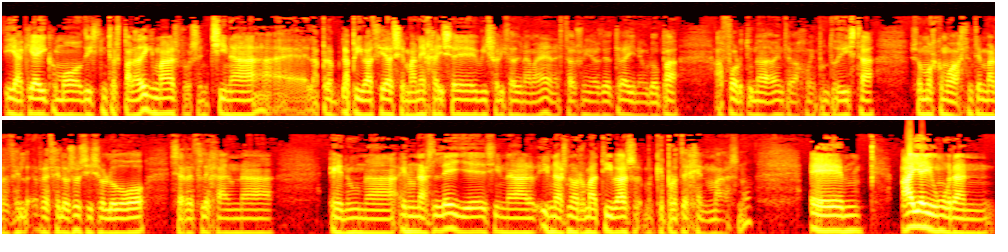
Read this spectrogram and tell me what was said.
y aquí hay como distintos paradigmas, pues en China eh, la, privacidad se maneja y se visualiza de una manera, en Estados Unidos de otra y en Europa, afortunadamente, bajo mi punto de vista, somos como bastante más recelosos y eso luego se refleja en una en, una, en unas leyes y, y unas normativas que protegen más, ¿no? Em, ahí hay un gran,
